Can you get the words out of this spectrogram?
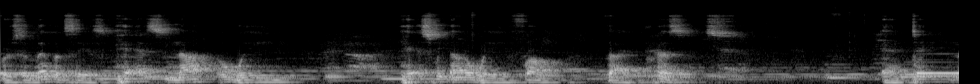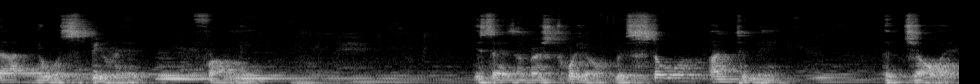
Verse 11 says, Cast not away, cast me not away from thy presence, and take not your spirit from me. It says in verse 12, Restore unto me the joy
